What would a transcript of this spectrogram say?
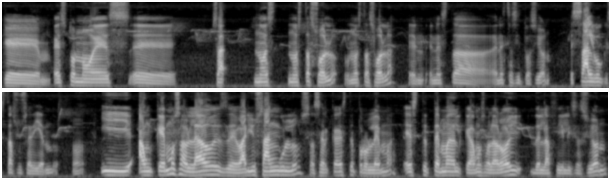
que esto no es, eh, o sea, no, es, no estás solo, no estás sola en, esta, en esta situación. Es algo que está sucediendo. Y aunque hemos hablado desde varios ángulos acerca de este problema, este tema del que vamos a hablar hoy, de la fidelización,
